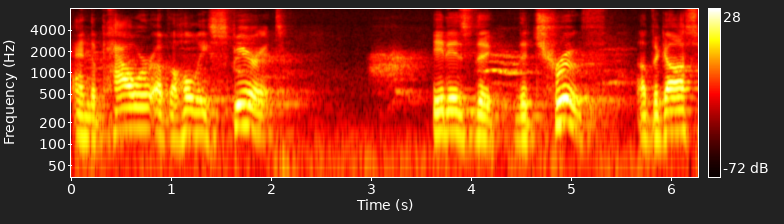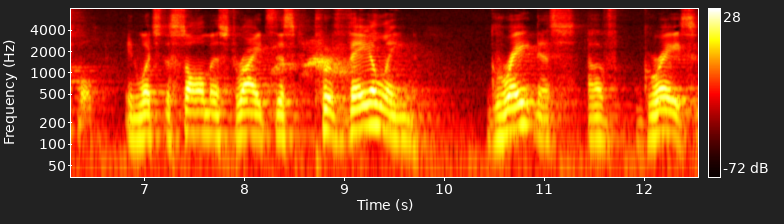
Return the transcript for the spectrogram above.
and the power of the Holy Spirit. It is the, the truth of the gospel in which the psalmist writes this prevailing greatness of grace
